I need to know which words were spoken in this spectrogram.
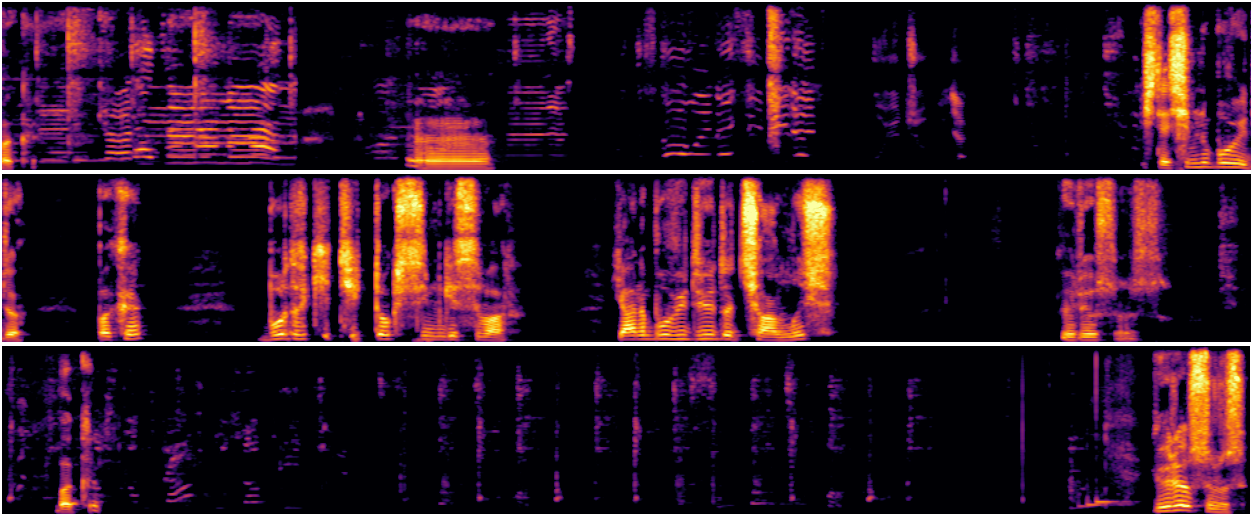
Bakın. Ee, işte şimdi buydu. Bakın. Buradaki TikTok simgesi var. Yani bu videoyu da çalmış. Görüyorsunuz. Bakın. Görüyorsunuz.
